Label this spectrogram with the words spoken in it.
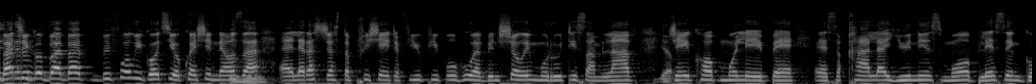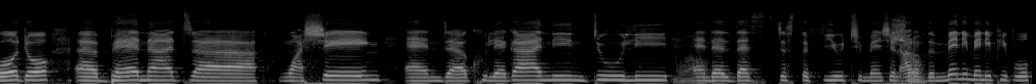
But, it you was- go, but but before we go to your question, Nelza, Mm-hmm. uh, let us just appreciate a few people who have been showing Muruti some love. Yep. Jacob Molepe, uh, Sakala, Eunice, More Blessing, Godo, uh, Bernard, uh, Mwasheng, and uh, Kulegani, Nduli, and uh, that's just a few to mention out of the many many people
